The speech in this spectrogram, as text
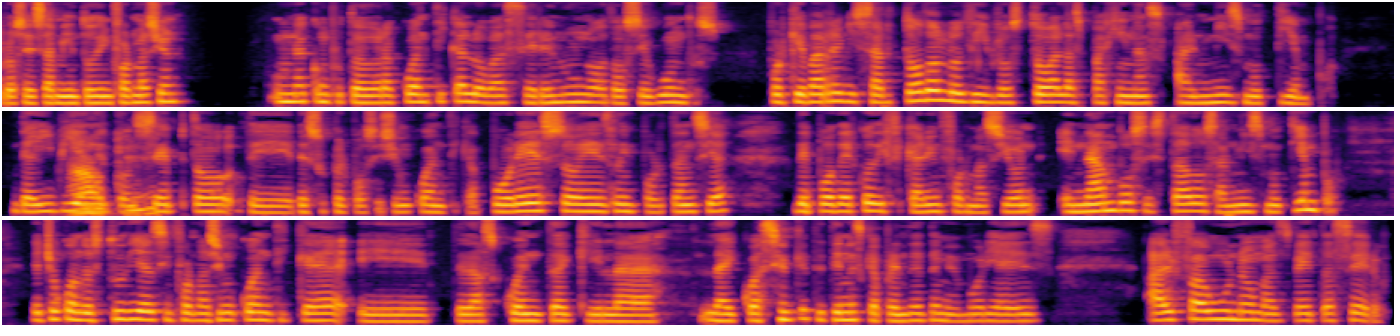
procesamiento de información una computadora cuántica lo va a hacer en uno o dos segundos, porque va a revisar todos los libros, todas las páginas al mismo tiempo. De ahí viene ah, el concepto de, superposición cuántica. Por eso es la importancia de poder codificar información en ambos estados al mismo tiempo. De hecho, cuando estudias información cuántica, eh, te das cuenta que la, la ecuación que te tienes que aprender de memoria es alfa 1 más beta 0,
